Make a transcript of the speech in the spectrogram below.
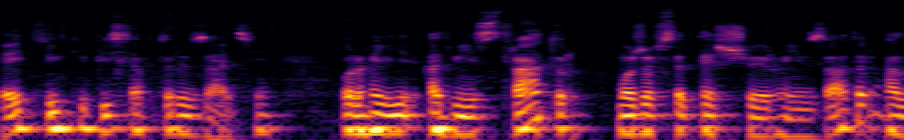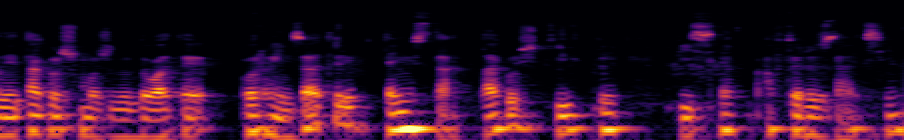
але тільки після авторизації. Органі... Адміністратор може все те, що і організатор, але також може додавати організаторів та міста, також тільки після авторизації.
